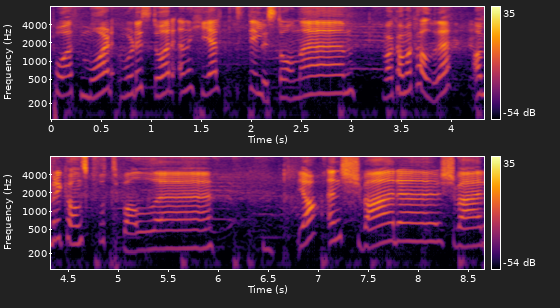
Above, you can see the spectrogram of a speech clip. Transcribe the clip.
på et mål hvor det står en helt stillestående Hva kan man kalle det? Amerikansk fotball... Eh, ja, en svær, eh, svær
